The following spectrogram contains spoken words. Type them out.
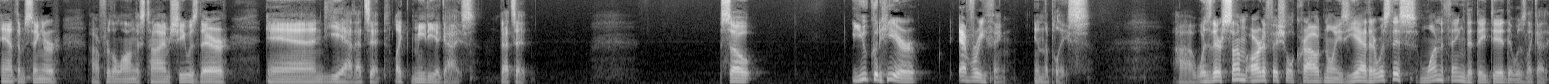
anthem singer uh, for the longest time. She was there. And yeah, that's it. Like media guys. That's it. So you could hear everything in the place. Uh, was there some artificial crowd noise? Yeah, there was this one thing that they did that was like a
